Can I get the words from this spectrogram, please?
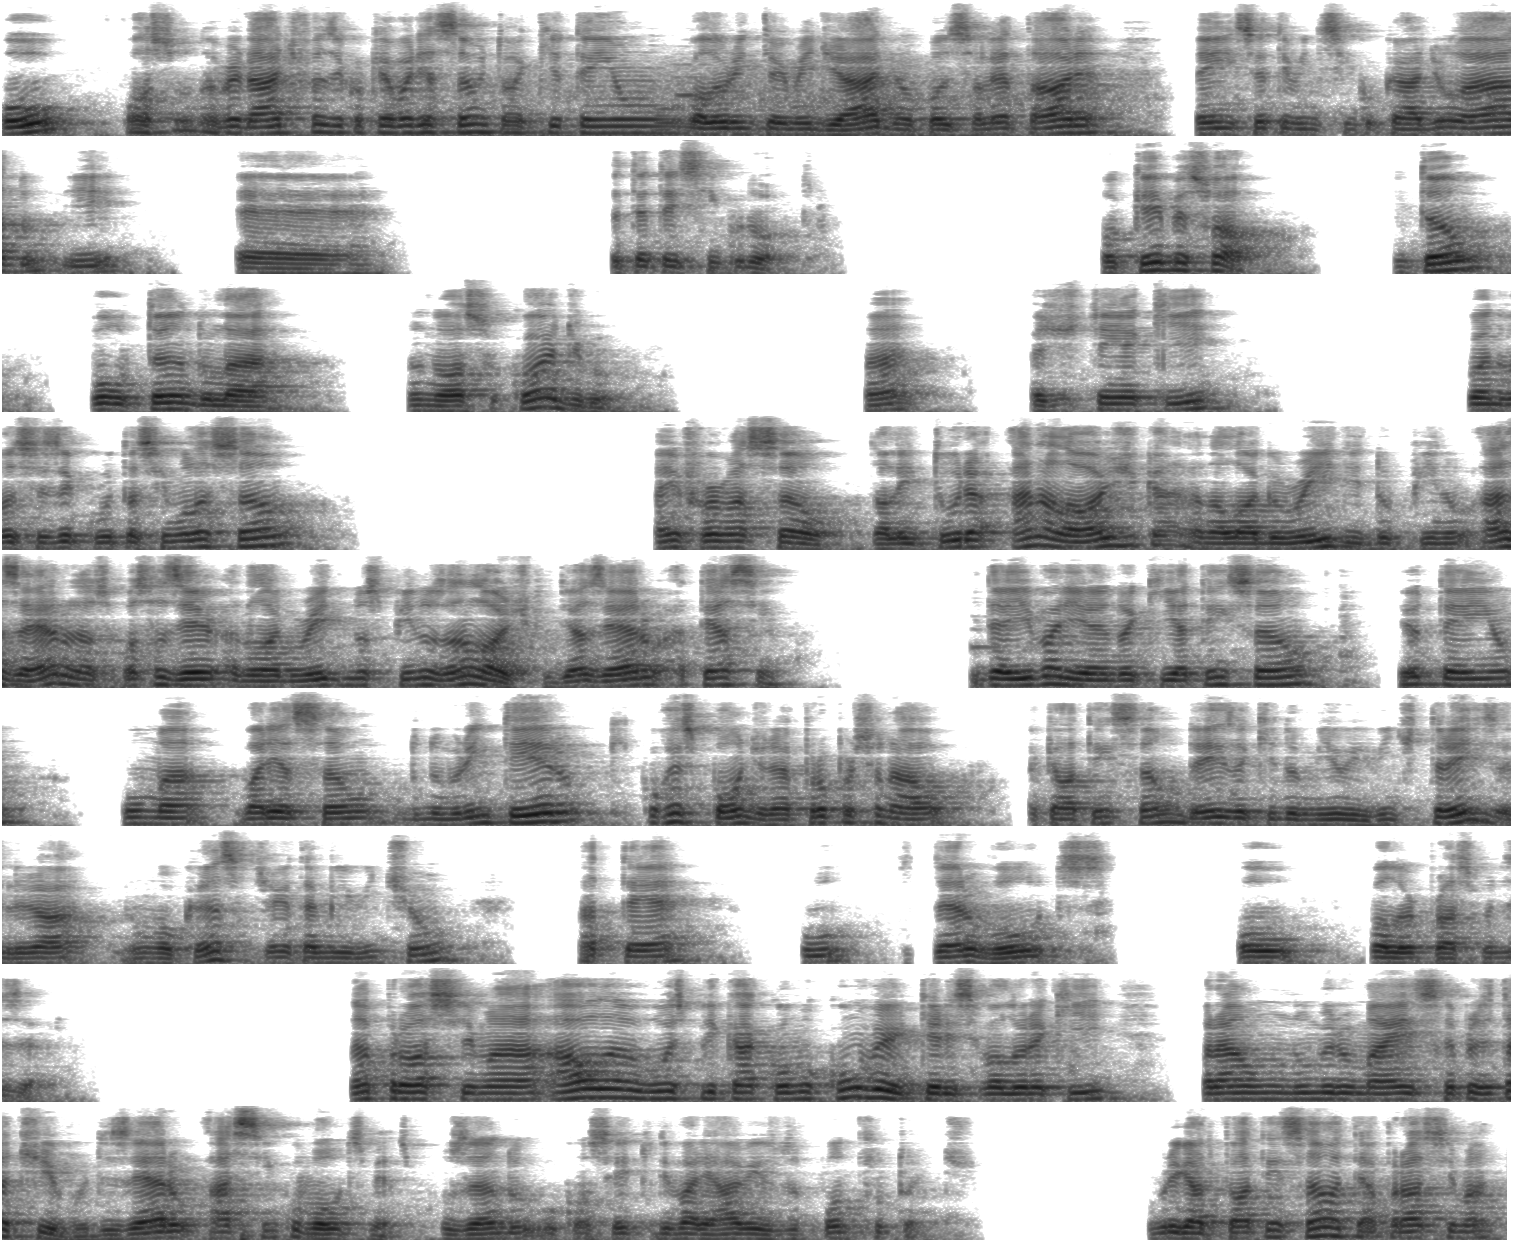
Ou posso, na verdade, fazer qualquer variação. Então aqui eu tenho um valor intermediário, uma posição aleatória, tem 125K de um lado e é, 75 do outro. Ok, pessoal? Então, voltando lá no nosso código, tá? a gente tem aqui, quando você executa a simulação, a informação da leitura analógica, analog read do pino A0, né? eu só posso fazer analog read nos pinos analógicos, de A0 até A5. E daí, variando aqui a tensão, eu tenho uma variação do número inteiro, que corresponde, né, proporcional àquela tensão, desde aqui do 1023, ele já não alcança, chega até 1021, até o 0 volts, ou valor próximo de zero. Na próxima aula vou explicar como converter esse valor aqui para um número mais representativo, de 0 a 5 volts mesmo, usando o conceito de variáveis do ponto flutuante. Obrigado pela atenção, até a próxima.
